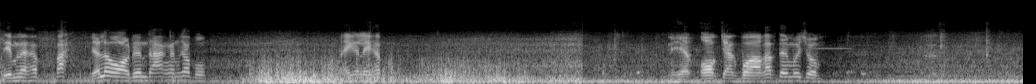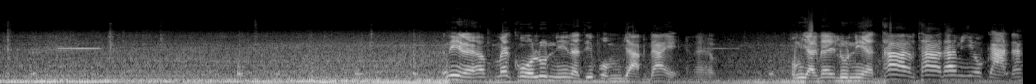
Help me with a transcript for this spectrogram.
เต็มแล้วครับไปเดี๋ยวเราออกเดินทางกันครับผม ไปกันเลยครับนี่ครับออกจากบ่อครับท่านผู้ชม นี่แหละครับแมคโครรุ่นนี้แหละที่ผมอยากได้นะครับ ผมอยากได้รุ่นเนี้ยถ้าถ้าถ้ามีโอกาสนะ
